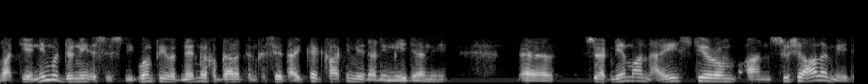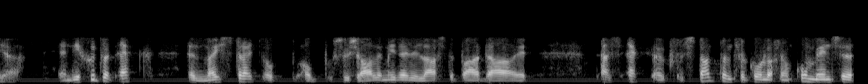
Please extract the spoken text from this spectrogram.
wat jy nie moet doen nie is soos die oompie wat net nou gebel het en gesê het hy kyk glad nie meer na die media nie. Uh so ek neem aan hy stuur hom aan sosiale media. En die goed wat ek in my stryd op op sosiale media die laaste paar dae het as ek 'n standpunt verkondig dan kom mense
